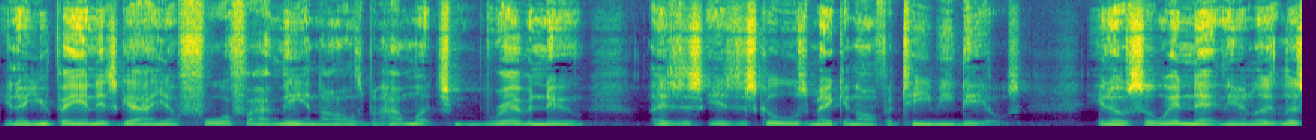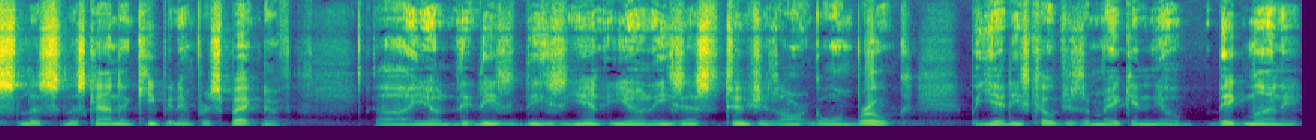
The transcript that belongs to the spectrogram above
You know, you're paying this guy, you know, four or five million dollars, but how much revenue is is the schools making off of TV deals? You know, so in that, you know, let, let's let's let's kind of keep it in perspective. Uh, you know, these these you know these institutions aren't going broke, but yet these coaches are making you know big money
